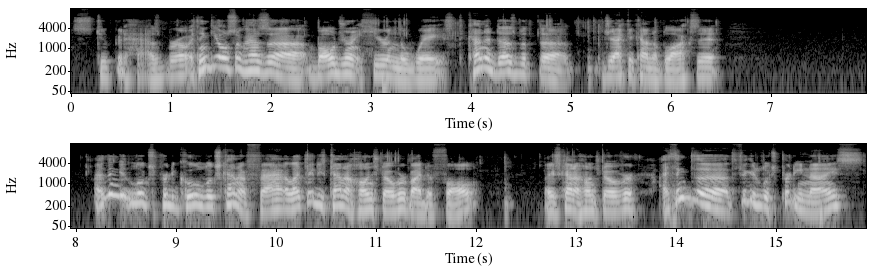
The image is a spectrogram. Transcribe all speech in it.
Stupid Hasbro. I think he also has a ball joint here in the waist. Kind of does, but the jacket kind of blocks it. I think it looks pretty cool. It looks kind of fat. I like that he's kind of hunched over by default. Like he's kind of hunched over. I think the, the figure looks pretty nice.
